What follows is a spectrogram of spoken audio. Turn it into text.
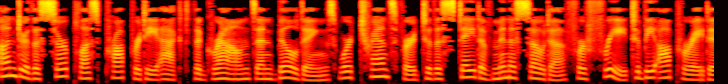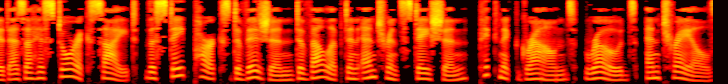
Under the Surplus Property Act the grounds and buildings were transferred to the state of Minnesota for free to be operated as a historic site. The State Parks Division developed an entrance station, picnic grounds, roads, and trails.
